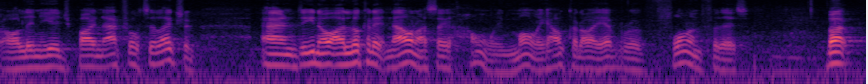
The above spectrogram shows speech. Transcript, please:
our lineage by natural selection. And, you know, I look at it now and I say, holy moly, how could I ever have fallen for this? But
